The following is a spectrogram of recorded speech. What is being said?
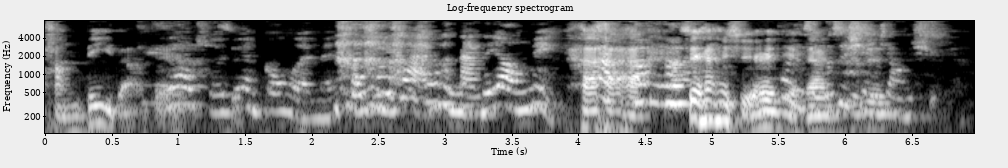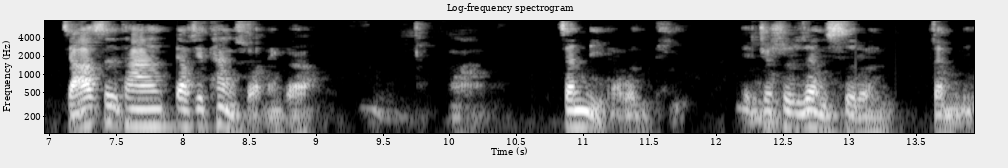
旁地的，不要随便恭维，没很厉害，那个难的要命。现象学很简单，什么是现象学？只要是他要去探索那个啊真理的问题，也就是认识论真理，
